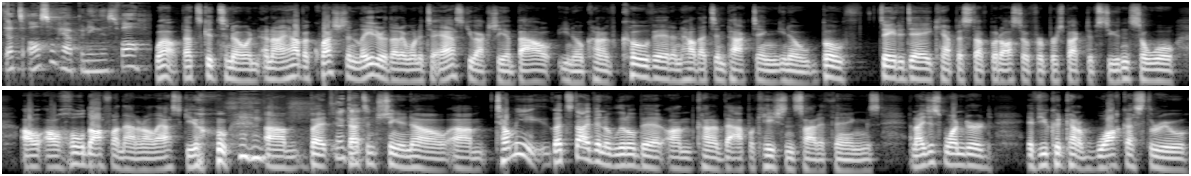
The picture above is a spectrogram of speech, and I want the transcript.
that's also happening this fall. Wow, that's good to know. And, and I have a question later that I wanted to ask you actually about, you know, kind of COVID and how that's impacting, you know, both day to day campus stuff, but also for prospective students. So we'll I'll, I'll hold off on that and I'll ask you. um, but okay. that's interesting to know. Um, tell me, let's dive in a little bit on kind of the application side of things. And I just wondered if you could kind of walk us through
